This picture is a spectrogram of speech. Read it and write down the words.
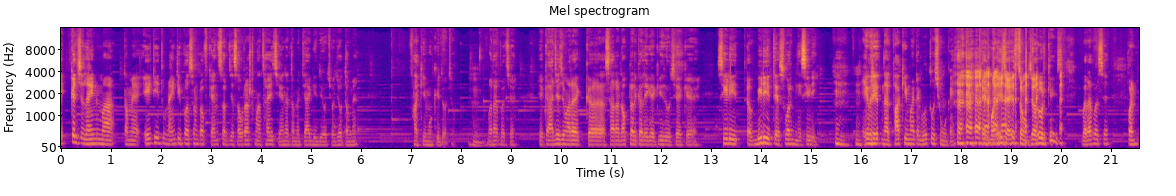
એક જ લાઇનમાં તમે eighty two ninety percent of cancer જે સૌરાષ્ટ્રમાં થાય છે એને તમે ત્યાગી દો છો જો તમે ફાંકી મૂકી દો છો. બરાબર છે? એક આજે જ મારા એક સારા ડૉક્ટર કલીગે કીધું છે કે સીડી બીડી તે સ્વર્ગની સીડી. એવી રીતના ફાકી માટે ગોતું છું હું કંઈ. મળી જાય તો હું જરૂર કહીશ. બરાબર છે? પણ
